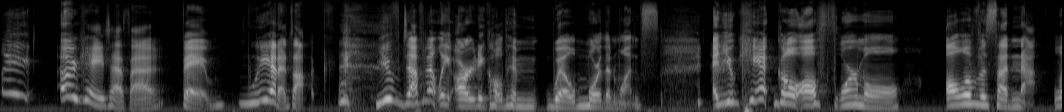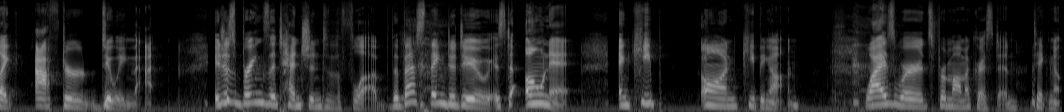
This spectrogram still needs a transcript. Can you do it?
like, okay, Tessa, babe, we gotta talk. You've definitely already called him Will more than once. And you can't go all formal all of a sudden, like, after doing that. It just brings attention to the flub. The best thing to do is to own it and keep on keeping on. Wise words from Mama Kristen. Take note,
